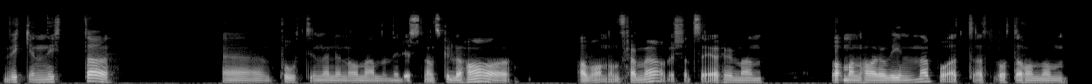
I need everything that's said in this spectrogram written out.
vilken nytta uh, Putin eller någon annan i Ryssland skulle ha av honom framöver så att säga. Hur man, vad man har att vinna på att, att låta honom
